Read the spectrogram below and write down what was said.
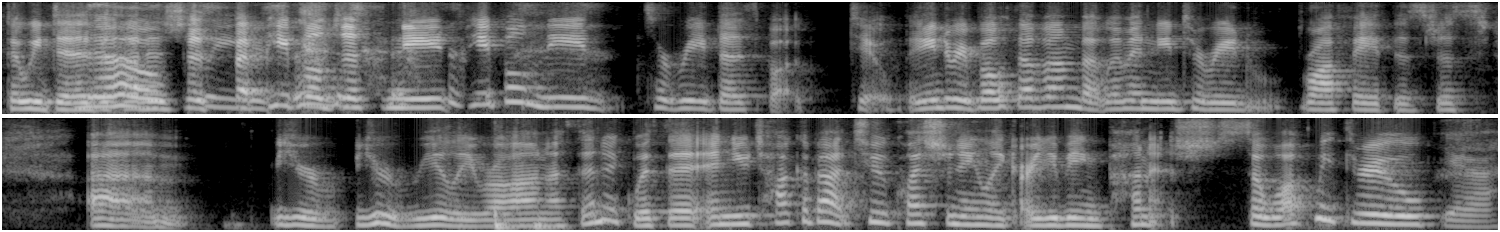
that we did. No, but, just, but people just need people need to read this book too. They need to read both of them, but women need to read raw faith is just um you're you're really raw and authentic with it. And you talk about too questioning like, are you being punished? So walk me through yeah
